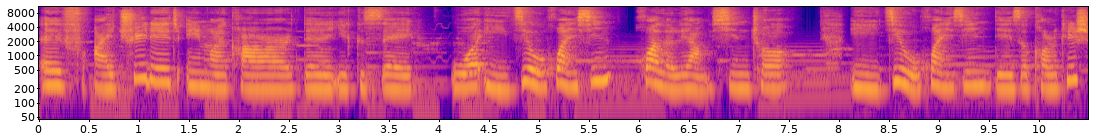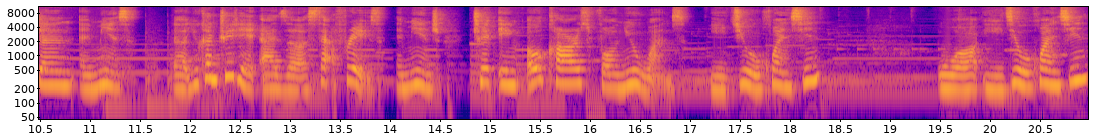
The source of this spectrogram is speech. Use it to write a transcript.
If I traded in my car, then you could say 我以旧换新，换了辆新车。以旧换新 this a collocation and means uh, you can treat it as a set phrase. It means trade in old cars for new ones. 以旧换新， 我以旧换新，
